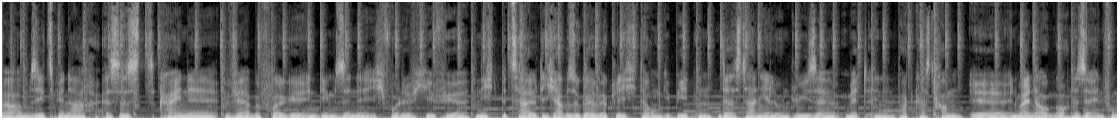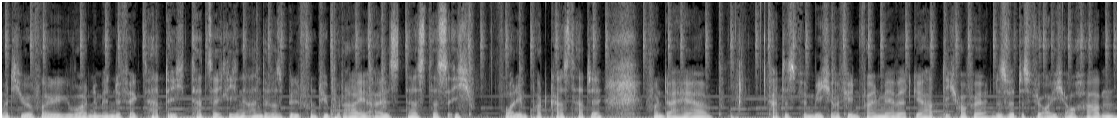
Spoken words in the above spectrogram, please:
ähm, seht's mir nach, es ist keine Werbefolge in dem Sinne. Ich wurde hierfür nicht bezahlt. Ich habe sogar wirklich darum gebeten, dass Daniel und Luisa mit in den Podcast kommen. Äh, in meinen Augen auch eine sehr informative Folge geworden. Im Endeffekt hatte ich tatsächlich ein anderes Bild von Typo 3 als das, das ich vor dem Podcast hatte. Von daher hat es für mich auf jeden Fall einen Mehrwert gehabt. Ich hoffe, das wird es für euch auch haben.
